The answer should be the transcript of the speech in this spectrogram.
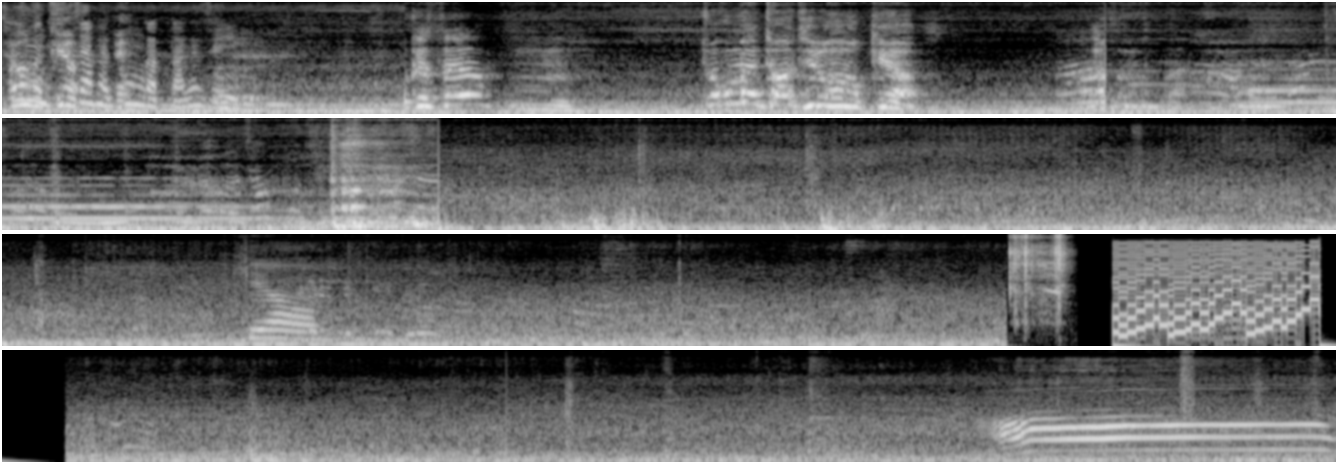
저는 진짜 배통 같다, 그지? 좋겠어요? 음. 조금만 더 뒤로 가볼게요. 귀여워. 어.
